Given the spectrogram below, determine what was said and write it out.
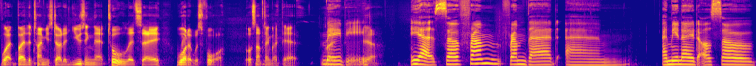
what by the time you started using that tool, let's say, what it was for or something like that. Right. Maybe. Yeah. Yeah, so from from that, um, I mean, I'd also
